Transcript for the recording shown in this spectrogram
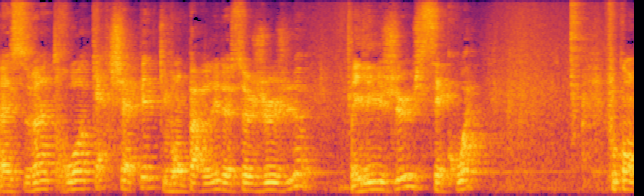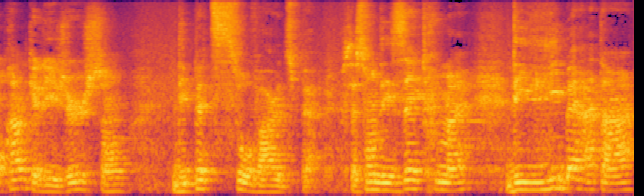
Euh, souvent, trois, quatre chapitres qui vont parler de ce juge-là. Et les juges, c'est quoi? Il faut comprendre que les juges sont des petits sauveurs du peuple. Ce sont des êtres humains, des libérateurs.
